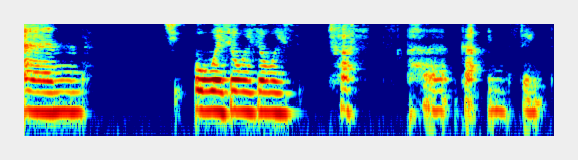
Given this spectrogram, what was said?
and she always, always, always trusts her gut instinct.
